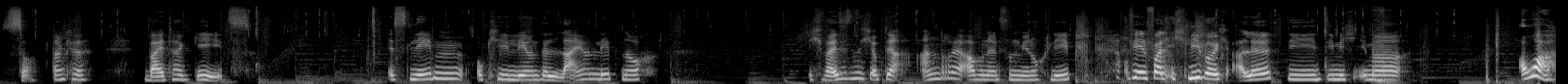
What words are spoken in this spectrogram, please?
So, danke. Weiter geht's. Es leben, okay, Leon the Lion lebt noch. Ich weiß jetzt nicht, ob der andere Abonnent von mir noch lebt. Auf jeden Fall, ich liebe euch alle, die, die mich immer... Aua!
